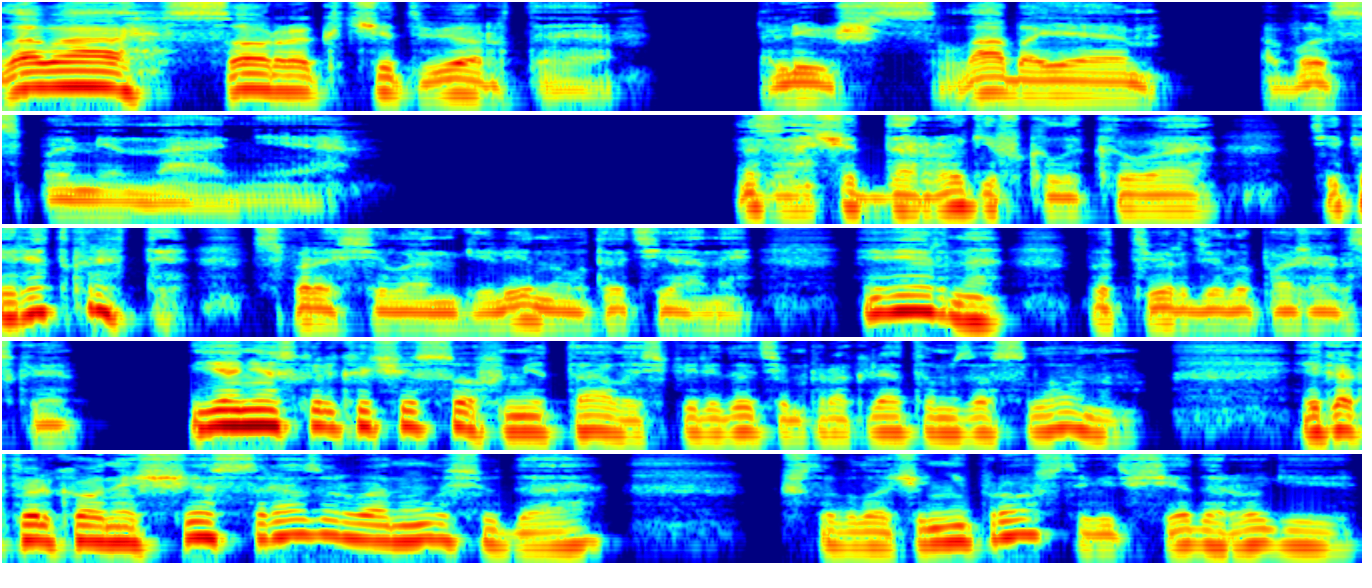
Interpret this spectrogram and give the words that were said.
Глава сорок четвертая. Лишь слабое воспоминание. «Значит, дороги в Клыково теперь открыты?» — спросила Ангелина у Татьяны. «Верно», — подтвердила Пожарская. «Я несколько часов металась перед этим проклятым заслоном, и как только он исчез, сразу рванула сюда, что было очень непросто, ведь все дороги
